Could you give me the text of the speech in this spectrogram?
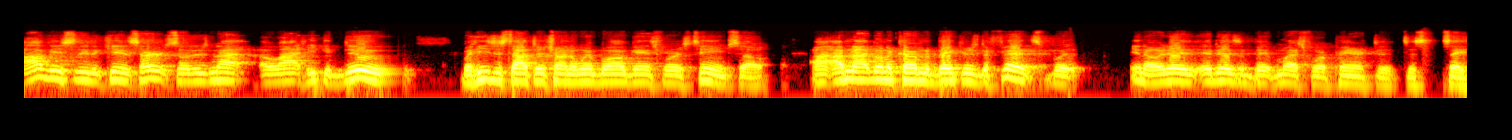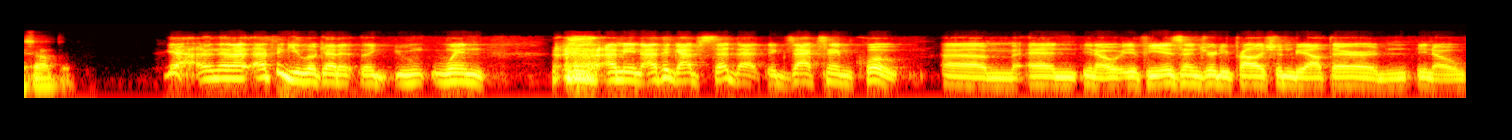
obviously the kid's hurt, so there's not a lot he could do, but he's just out there trying to win ball games for his team. So I, am not going to come to Baker's defense, but you know, it is it is a bit much for a parent to, to say something. Yeah, and then I, I think you look at it like when, I mean, I think I've said that exact same quote. Um, and you know, if he is injured, he probably shouldn't be out there, and you know,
